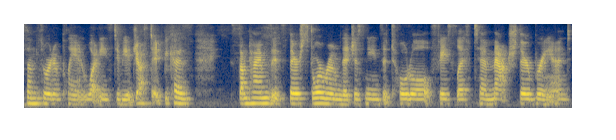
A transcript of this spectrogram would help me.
some sort of plan what needs to be adjusted because sometimes it's their storeroom that just needs a total facelift to match their brand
